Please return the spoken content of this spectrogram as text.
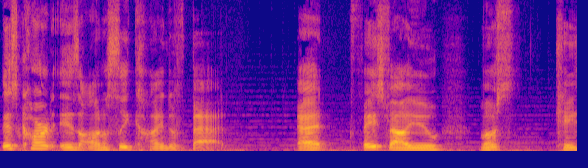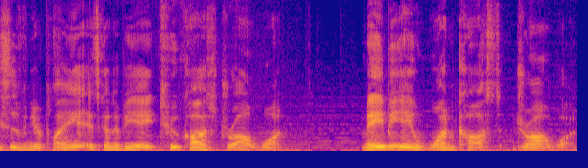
this card is honestly kind of bad. At face value, most cases when you're playing it, it's going to be a two cost draw one. Maybe a one cost draw one.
